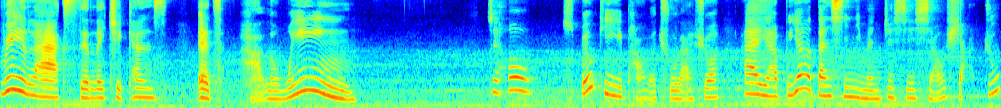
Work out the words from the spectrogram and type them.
Relax, silly chickens. It's Halloween. 最后，Spooky 跑了出来，说：“哎呀，不要担心你们这些小傻猪，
